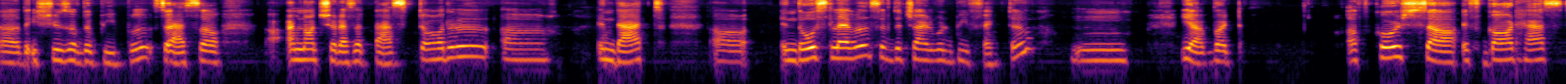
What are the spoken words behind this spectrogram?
uh, the issues of the people. So as a i'm not sure as a pastoral uh, in that uh, in those levels if the child would be effective mm, yeah but of course if god has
